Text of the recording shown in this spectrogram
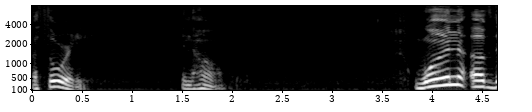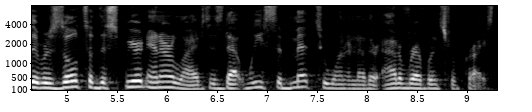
authority in the home. One of the results of the Spirit in our lives is that we submit to one another out of reverence for Christ.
